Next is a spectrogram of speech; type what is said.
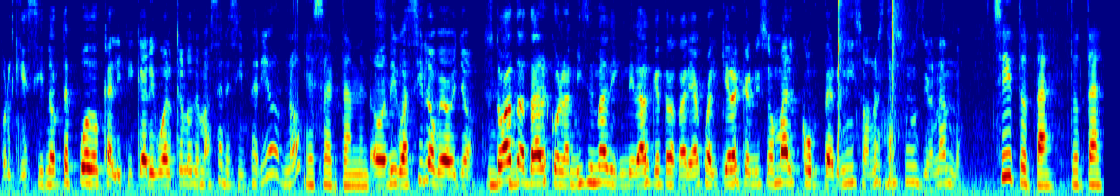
porque si no te puedo calificar igual que los demás, eres inferior, ¿no? Exactamente. O digo, así lo veo yo. Entonces te voy a tratar con la misma dignidad que trataría cualquiera que lo hizo mal, con permiso, no estás funcionando. Sí, total, total.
